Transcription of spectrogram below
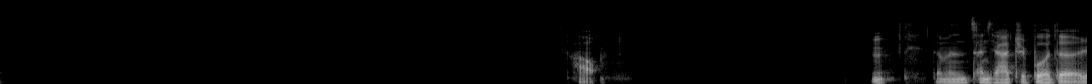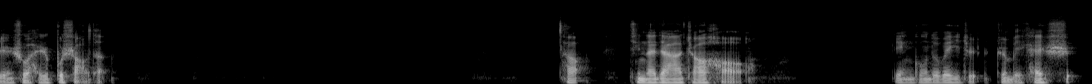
好，嗯，咱们参加直播的人数还是不少的。好，请大家找好练功的位置，准备开始。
